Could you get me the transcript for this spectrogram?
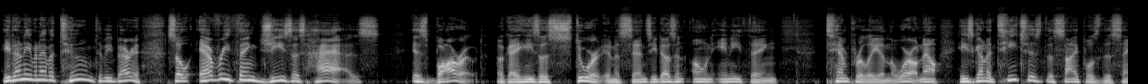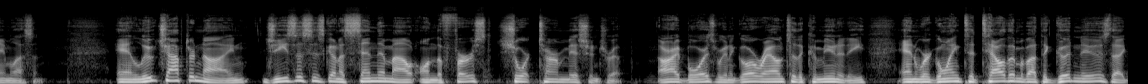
He doesn't even have a tomb to be buried in. So everything Jesus has is borrowed. Okay. He's a steward in a sense. He doesn't own anything temporally in the world. Now, he's going to teach his disciples the same lesson. And Luke chapter 9, Jesus is going to send them out on the first short term mission trip. All right, boys, we're going to go around to the community and we're going to tell them about the good news that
